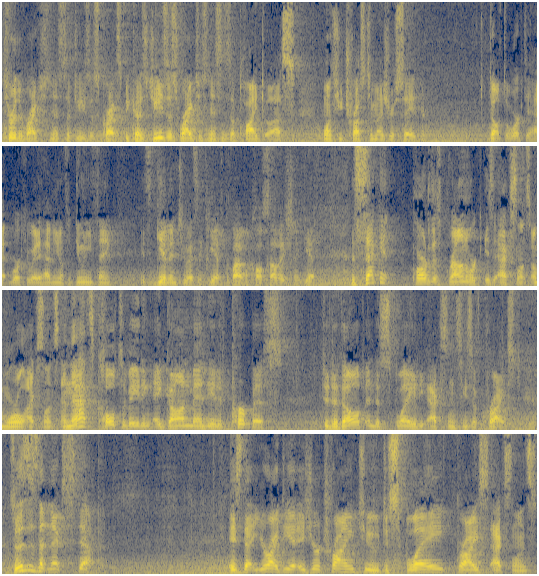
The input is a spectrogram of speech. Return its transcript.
through the righteousness of Jesus Christ. Because Jesus' righteousness is applied to us once you trust Him as your Savior. Don't have to work, to ha- work your way to heaven. You don't have to do anything. It's given to you as a gift. The Bible calls salvation a gift. The second part of this groundwork is excellence, a moral excellence. And that's cultivating a God mandated purpose to develop and display the excellencies of Christ. So this is that next step. Is that your idea is you're trying to display Christ's excellence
